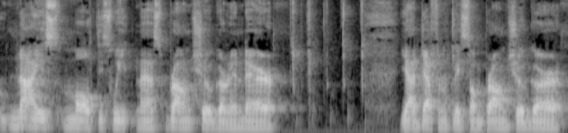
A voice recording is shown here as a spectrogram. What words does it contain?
nice malty sweetness, brown sugar in there. Yeah, definitely some brown sugar,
